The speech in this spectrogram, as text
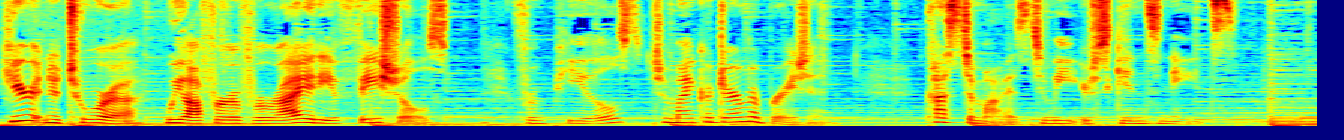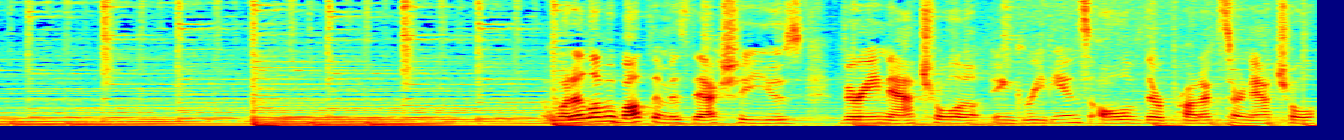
Here at Natura, we offer a variety of facials, from peels to microdermabrasion, customized to meet your skin's needs. What I love about them is they actually use very natural ingredients. All of their products are natural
